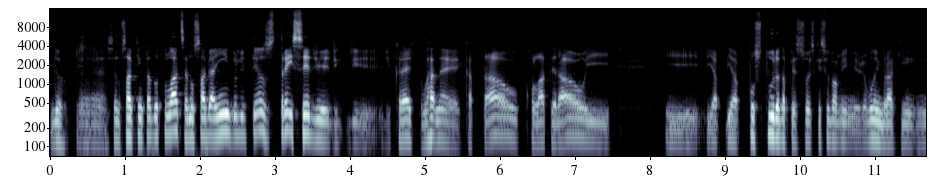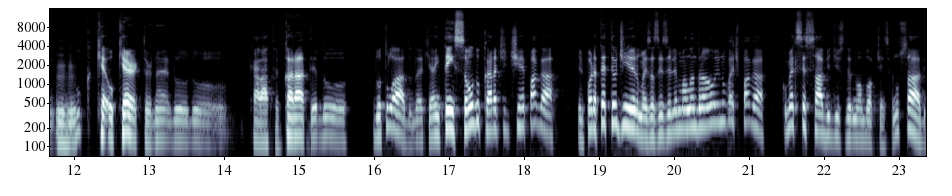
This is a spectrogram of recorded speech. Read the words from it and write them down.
Entendeu? É, você não sabe quem tá do outro lado, você não sabe a índole. Tem os 3C de, de, de, de crédito lá, né? Capital, colateral e, e, e a, e a postura da pessoa. Esqueci o nome, já vou lembrar aqui. em- Uhum. o, o character, né? Do, do, Caráter. caráter do, do outro lado, né? Que é a intenção do cara de te repagar. Ele pode até ter o dinheiro, mas às vezes ele é malandrão e não vai te pagar. Como é que você sabe disso dentro de uma blockchain? Você não sabe.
